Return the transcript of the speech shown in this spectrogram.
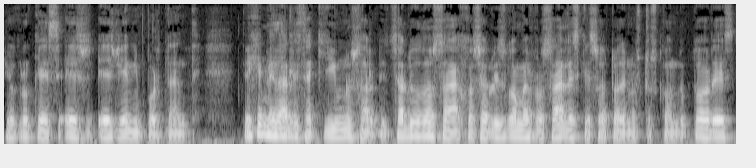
yo creo que es, es, es bien importante. Déjenme darles aquí unos sal- saludos a José Luis Gómez Rosales, que es otro de nuestros conductores,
